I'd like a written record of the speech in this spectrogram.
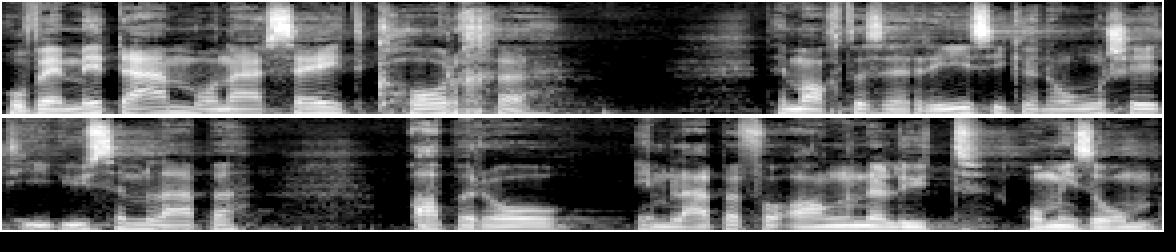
Und wenn wir dem, was er sagt, gehorchen, dann macht das einen riesigen Unterschied in unserem Leben, aber auch im Leben von anderen Leuten um uns herum.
